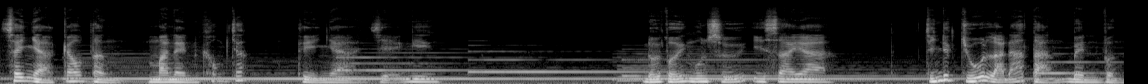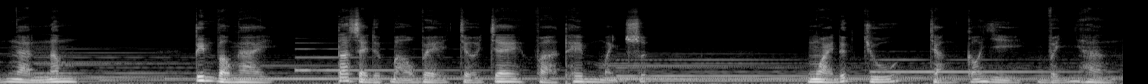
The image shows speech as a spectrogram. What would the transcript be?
Xây nhà cao tầng mà nền không chắc thì nhà dễ nghiêng. Đối với ngôn sứ Isaiah, chính Đức Chúa là đá tảng bền vững ngàn năm. Tin vào Ngài, ta sẽ được bảo vệ chở che và thêm mạnh sức. Ngoài Đức Chúa chẳng có gì vĩnh hằng.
